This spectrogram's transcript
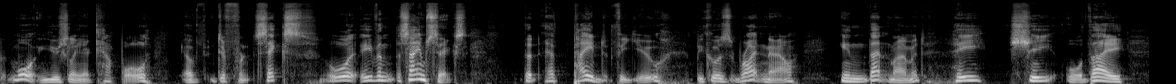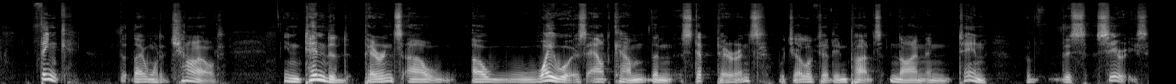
but more usually a couple of different sex or even the same sex that have paid for you because right now, in that moment, he, she, or they think that they want a child. Intended parents are a way worse outcome than step parents, which I looked at in parts 9 and 10 of this series.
